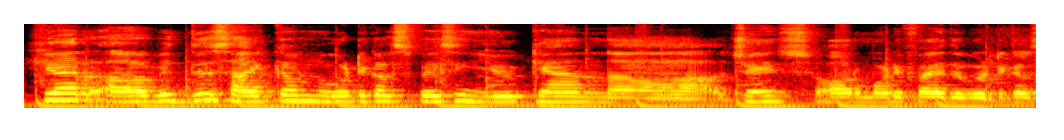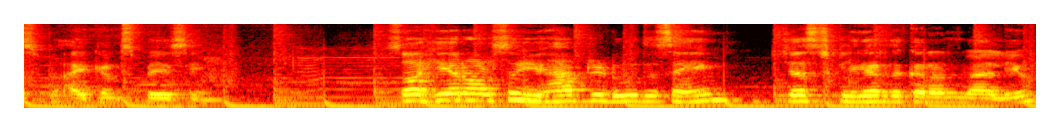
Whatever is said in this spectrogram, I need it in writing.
Here uh, with this icon vertical spacing you can uh, change or modify the vertical icon spacing. So here also you have to do the same. Just clear the current value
